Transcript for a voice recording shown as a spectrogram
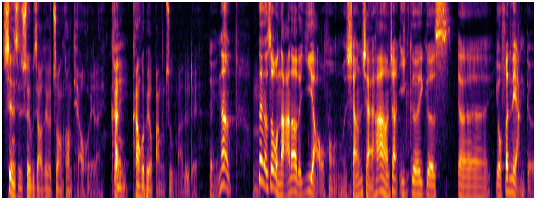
现实睡不着这个状况调回来，看看会不会有帮助嘛，对不对？对，那、嗯那个时候我拿到的药吼，我想起来，它好像一个一个是呃有分两个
